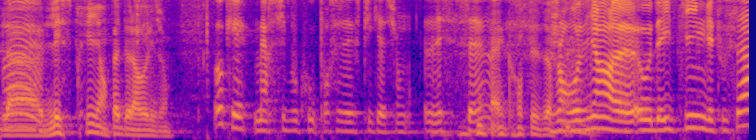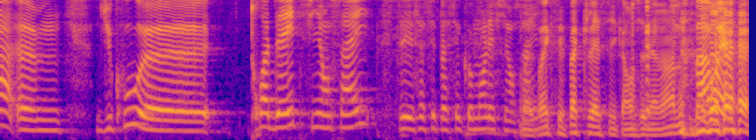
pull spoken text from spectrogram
Ouais. l'esprit en fait de la religion? Ok, merci beaucoup pour ces explications nécessaires. Avec grand plaisir. J'en reviens euh, au dating et tout ça. Euh, du coup, euh, trois dates, fiançailles. Ça s'est passé comment les Ouais, fiançailles c'est vrai que c'est pas classique hein, en général. Bah ouais.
